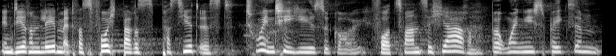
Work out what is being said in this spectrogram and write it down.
in deren Leben etwas Furchtbares passiert ist, 20 years ago. vor 20 Jahren. But when you speak them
